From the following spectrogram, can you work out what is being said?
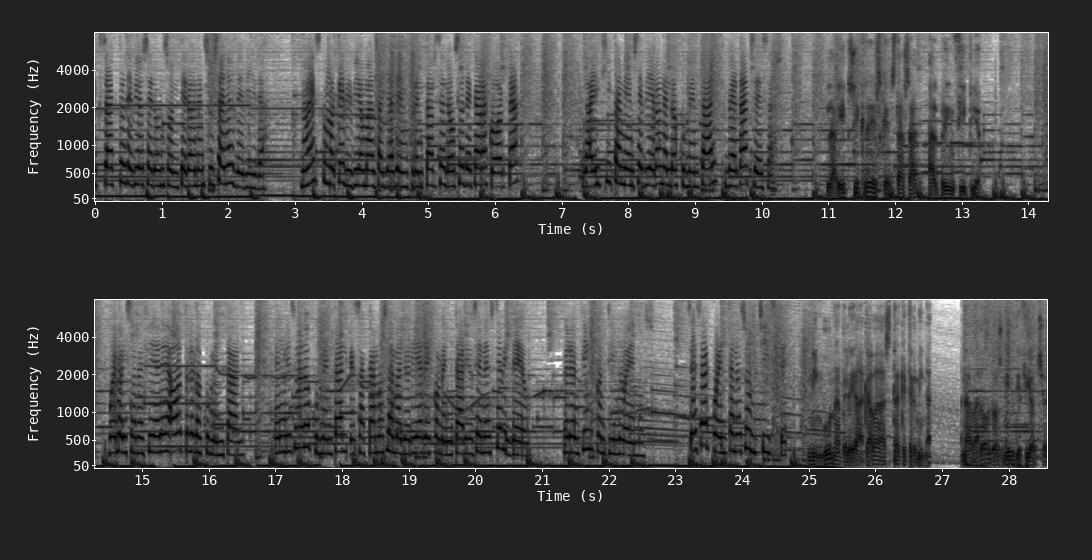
Exacto, debió ser un solterón en sus años de vida. No es como que vivió más allá de enfrentarse al oso de cara corta. La Iji también se vieron el documental, ¿verdad, César? La Ipsi crees que está sad al principio. Bueno, y se refiere a otro documental. El mismo documental que sacamos la mayoría de comentarios en este video. Pero en fin, continuemos. César, cuéntanos un chiste. Ninguna pelea acaba hasta que termina. Narrador 2018.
